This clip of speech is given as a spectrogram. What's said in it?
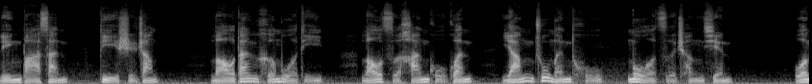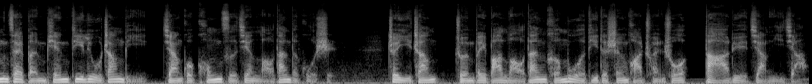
零八三第十章：老聃和莫迪。老子函谷关，杨朱门徒，墨子成仙。我们在本篇第六章里讲过孔子见老聃的故事，这一章准备把老聃和莫迪的神话传说大略讲一讲。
